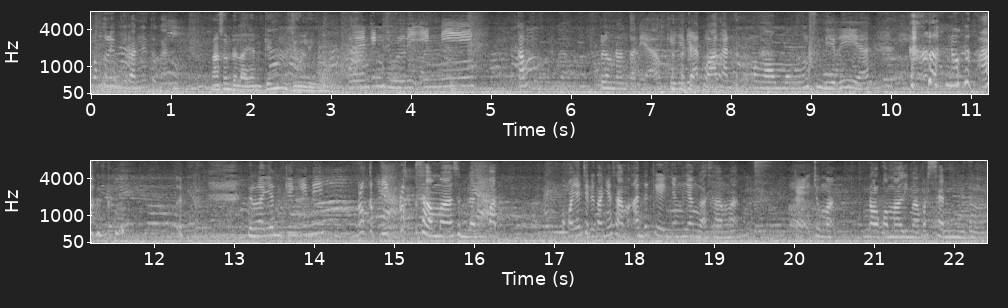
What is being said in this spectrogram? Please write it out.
waktu, liburan itu kan. Langsung The Lion King Juli Lion King Juli ini kamu belum nonton ya? Oke jadi aku akan mengomong sendiri ya. Kalau menurut aku The Lion King ini plek ketiplek sama 94 pokoknya ceritanya sama. Ada kayaknya yang nggak sama kayak cuma 0,5 persen gitu loh.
